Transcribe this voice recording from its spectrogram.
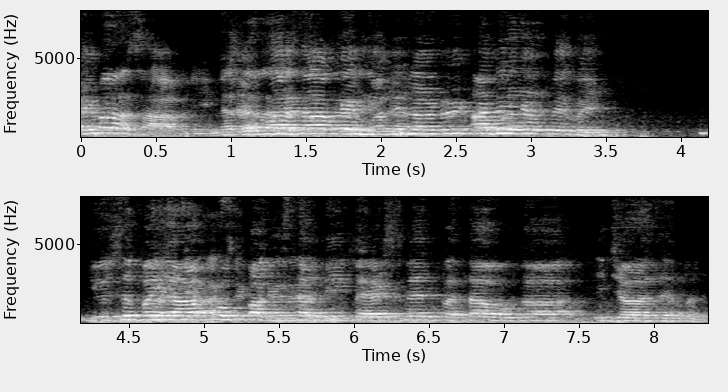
शर्मा साहब नहीं नज़र शर्मा साहब के मनी लॉन्ड्रिंग अब- नहीं करते भाई। यूसुफ भाई आपको पाकिस्तानी बैट्समैन पता होगा इजाज अहमद।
